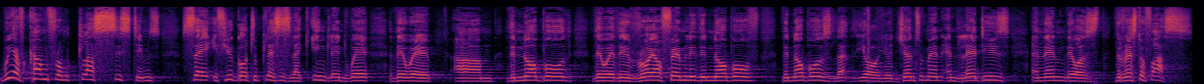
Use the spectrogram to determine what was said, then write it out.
We have come from class systems. Say, if you go to places like England, where there were um, the noble, there were the royal family, the noble, the nobles, your, your gentlemen and ladies, and then there was the rest of us.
